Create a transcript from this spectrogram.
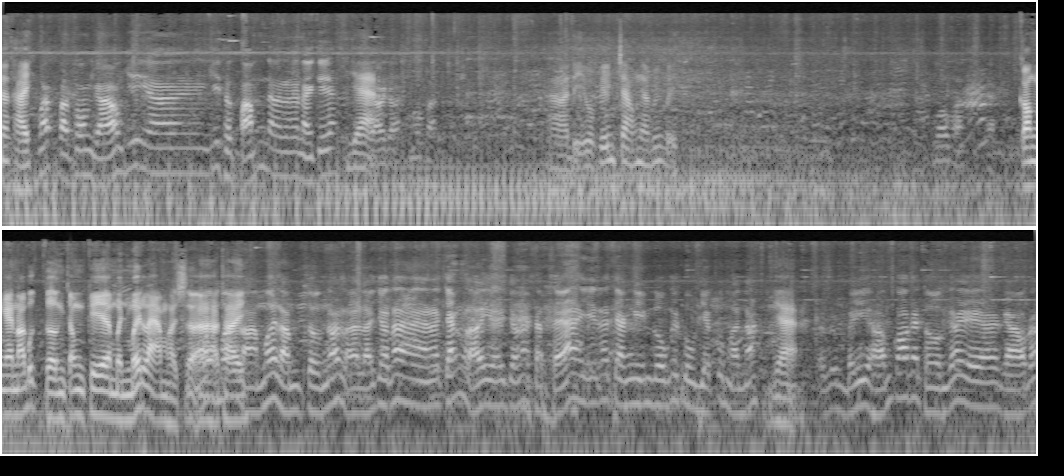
à, thầy phát bà con gạo với à, với thực phẩm này kia. Dạ. rồi rồi à, đi vào phía bên trong nha quý vị. Con nghe nói bức tường trong kia mình mới làm hả à, mới, mới thầy. làm, mới làm tường đó lại lại cho nó, nó trắng lại cho nó sạch sẽ nó trang nghiêm luôn cái khu vực của mình đó. Dạ. Bị không có cái tường cái gào đó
